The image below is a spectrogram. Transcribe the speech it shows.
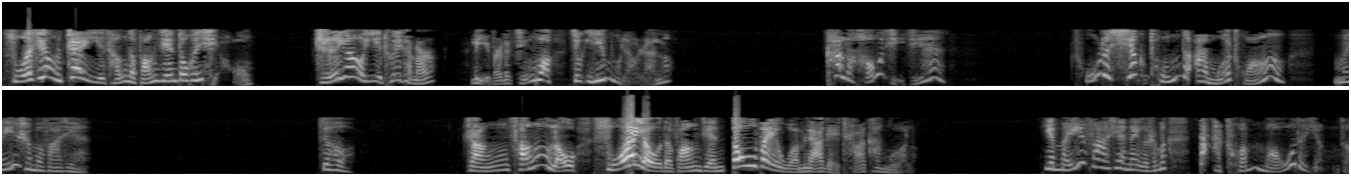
所幸这一层的房间都很小，只要一推开门，里边的情况就一目了然了。看了好几间，除了相同的按摩床，没什么发现。最后，整层楼所有的房间都被我们俩给查看过了，也没发现那个什么大船锚的影子。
